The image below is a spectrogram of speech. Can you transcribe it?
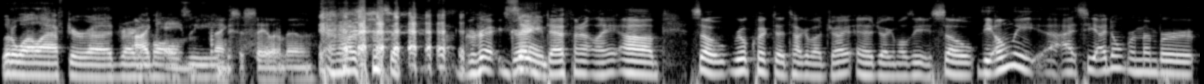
little while after uh, Dragon I Ball came Z. thanks to Sailor Moon. And I was gonna say, Greg, Greg Same. definitely. Um, so real quick to talk about Dra- uh, Dragon Ball Z. So the only I see, I don't remember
